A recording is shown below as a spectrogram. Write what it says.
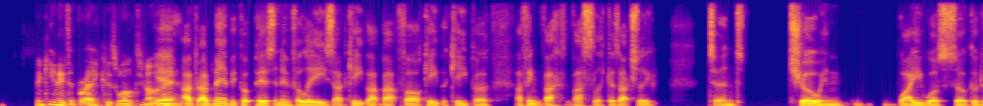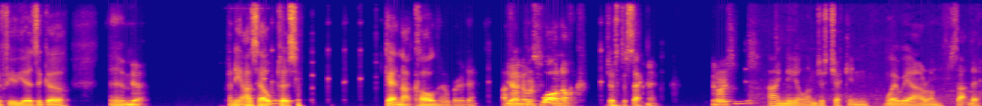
I think he needs a break as well. Do you know what I yeah, mean? I'd I'd maybe put Pearson in for Lees. I'd keep that back four, keep the keeper. I think Vas- Vaclik has actually turned showing why he was so good a few years ago. Um, Yeah. and it has helped us getting that call now, Brady. I Yeah, think no it's. Warnock. Just a second. No worries. Hi Neil, I'm just checking where we are on Saturday.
